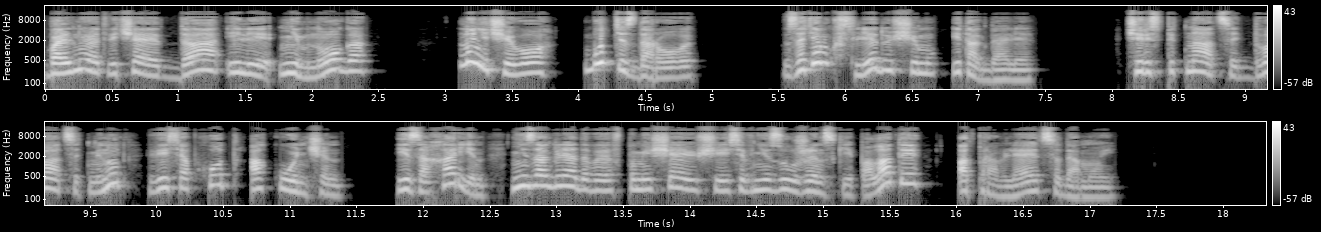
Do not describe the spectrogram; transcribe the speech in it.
Больной отвечает «да» или «немного». «Ну ничего, будьте здоровы». Затем к следующему и так далее. Через 15-20 минут весь обход окончен, и Захарьин, не заглядывая в помещающиеся внизу женские палаты, отправляется домой.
